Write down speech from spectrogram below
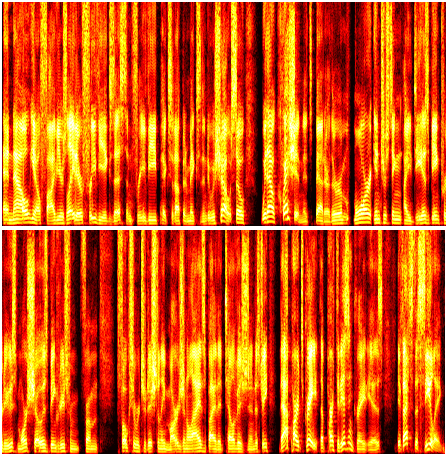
and now, you know, five years later, Freevee exists and Freevee picks it up and makes it into a show. So, without question, it's better. There are more interesting ideas being produced, more shows being produced from, from, folks who were traditionally marginalized by the television industry. That part's great. The part that isn't great is if that's the ceiling,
